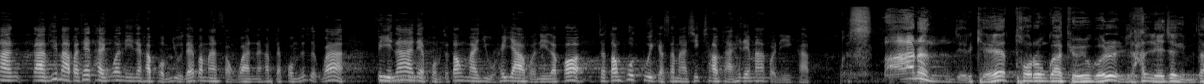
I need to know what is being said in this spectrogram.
งานการที่มาประเทศไทยงวันนี้นะครับผมอยู่ได้ประมาณ 2 วันนะครับแต่ผมรู้สึกว่าปีหน้าเนี่ยผมจะต้องมาอยู่ให้ยาวกว่านี้ แล้วก็จะต้องพูดคุยกับสมาชิกชาวไทยให้ได้มากกว่านี้ครับ 많은 이제 이렇게 토론과 교육을 할 예정입니다.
